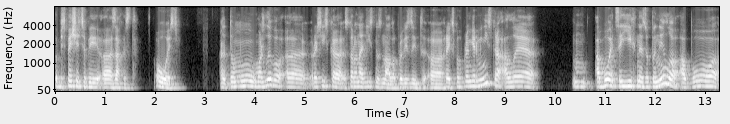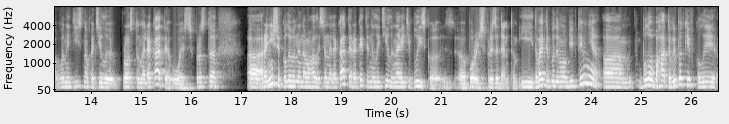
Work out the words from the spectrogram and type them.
обезпечити собі захист. Ось. Тому, можливо, російська сторона дійсно знала про візит грецького прем'єр-міністра, але або це їх не зупинило, або вони дійсно хотіли просто налякати. Ось просто раніше, коли вони намагалися налякати, ракети не летіли навіть і близько е, поруч з президентом. І давайте будемо об'єктивні. Було багато випадків, коли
